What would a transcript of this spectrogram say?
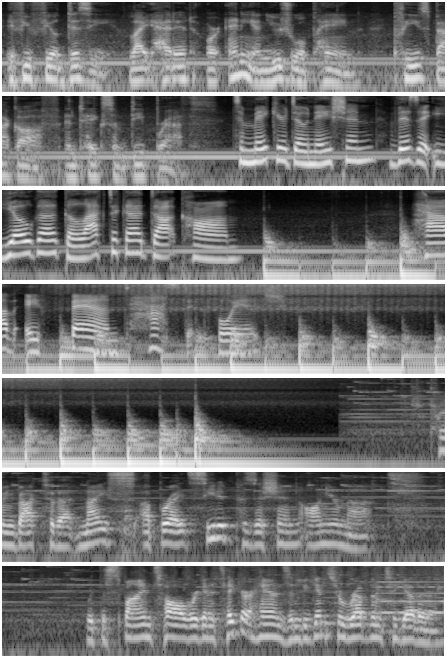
If you feel dizzy, lightheaded, or any unusual pain, please back off and take some deep breaths. To make your donation, visit yogagalactica.com. Have a fantastic voyage. Coming back to that nice upright seated position on your mat. With the spine tall, we're going to take our hands and begin to rub them together.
